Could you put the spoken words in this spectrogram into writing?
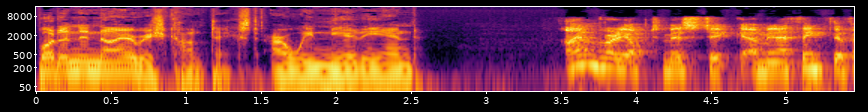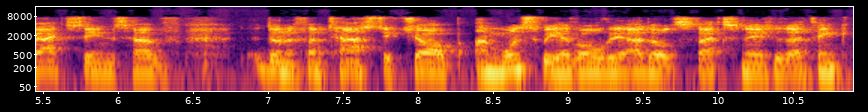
But in an Irish context, are we near the end? I'm very optimistic. I mean, I think the vaccines have done a fantastic job. And once we have all the adults vaccinated, I think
